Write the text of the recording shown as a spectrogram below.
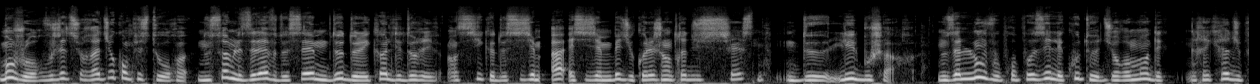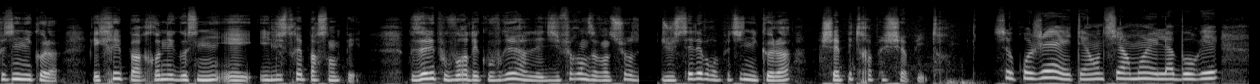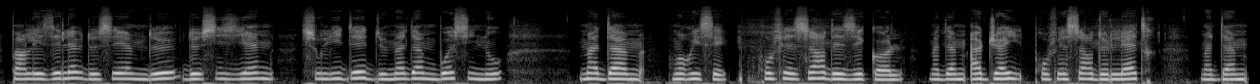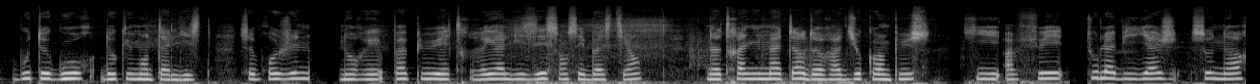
Bonjour, vous êtes sur Radio Campus Tour. Nous sommes les élèves de CM2 de l'école des Deux-Rives, ainsi que de 6e A et 6e B du collège André Duchesne de l'île Bouchard. Nous allons vous proposer l'écoute du roman des récrés du petit Nicolas, écrit par René Goscinny et illustré par Sampé. Vous allez pouvoir découvrir les différentes aventures du célèbre petit Nicolas, chapitre après chapitre. Ce projet a été entièrement élaboré par les élèves de CM2 de 6e sous l'idée de Madame Boissineau, Madame Morisset, professeure des écoles, Madame Adjaï, professeure de lettres, Madame Boutegour, documentaliste. Ce projet n'aurait pas pu être réalisé sans Sébastien, notre animateur de Radio Campus, qui a fait tout l'habillage sonore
